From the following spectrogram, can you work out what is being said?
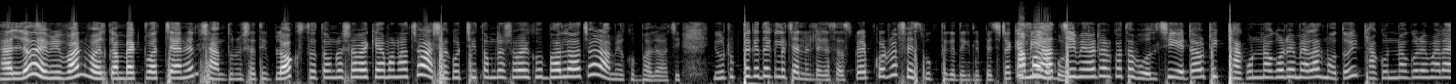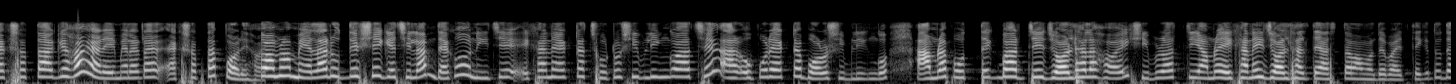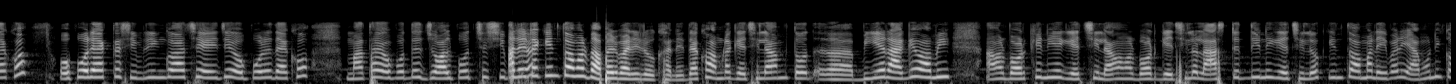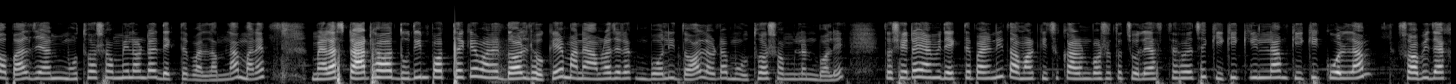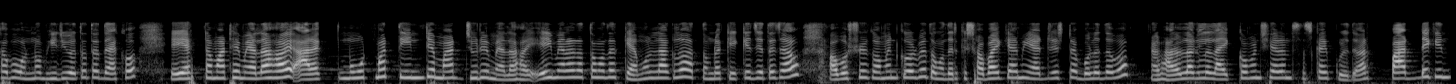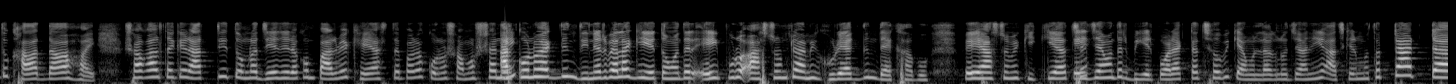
Hello everyone welcome back to our channel Shantanu Sathi blogs তো তোমরা সবাই কেমন আছো? আশা করছি তোমরা সবাই খুব ভালো আছো আর আমিও খুব ভালো আছি। ইউটিউব থেকে দেখলে চ্যানেলটাকে সাবস্ক্রাইব করবে ফেসবুক থেকে দেখলে পেজটাকে আমি আজ যে মেলাটার কথা বলছি এটাও ঠিক ঠাকুরনগরের মেলার মতোই। ঠাকুরনগরের মেলা এক সপ্তাহ আগে হয় আর এই মেলাটা এক সপ্তাহ পরে হয়। তো আমরা মেলার উদ্দেশ্যেই গেছিলাম। দেখো নিচে এখানে একটা ছোট শিবলিঙ্গ আছে আর ওপরে একটা বড় শিবলিঙ্গ। আমরা প্রত্যেকবার যে জল ঢালা হয় শিবরাত্রি আমরা এখানেই জল ঢালতে আসতাম আমাদের বাড়ি থেকে। তো দেখো ওপরে একটা শিবলিঙ্গ আছে, এই যে ওপরে দেখো, মাথায় ওপর দিয়ে জল পড়ছে শিব আর এটা কিন্তু আমার বাপের বাড়ির ওখানে। দেখো আমরা গেছিলাম তো বিয়ের আগেও আমি আমার বরকে নিয়ে গেছিলাম, আমার বর গেছিল, লাস্টের দিনই গেছিল, কিন্তু আমার এবারে এমনই কপাল যে আমি মথুয়া সম্মেলনটাই দেখতে পারলাম না। মানে মেলা স্টার্ট হওয়ার দুদিন পর থেকে মানে দল ঢোকে মানে আমরা যেরকম বলি দল, ওটা মথুয়া সম্মেলন বলে। তো সেটাই আমি দেখতে পারিনি তো আমার কিছু কারণবশত চলে আসতে হয়েছে। কি কি কিনলাম, কি কি করলাম, সবই দেখাবো অন্য ভিডিওতে। তো দেখো এই একটা মাঠে মেলা হয় আর এক মোটমাট তিনটে মাঠ জুড়ে মেলা হয়। এই মেলাটা তোমাদের কেমন লাগল আর তোমরা কে কে যেতে চাও অবশ্যই কমেন্ট করবে। তোমাদেরকে সবাইকে আমি অ্যাড্রেসটা বলে দেবো। আর ভালো লাগলে like comment share and subscribe করে দেবো আর পার ডে কিন্তু খাবার দাওয়া হয়। সকাল থেকে রাত্রি তোমরা যে যেরকম পারবে খেয়ে আসতে পারো কোনো সমস্যা নেই। আর কোনো একদিন দিনের বেলা গিয়ে তোমাদের এই পুরো আশ্রমটা আমি ঘুরে একদিন দেখাবো। এই আশ্রমে কি কি আছে? এই যে আমাদের বিয়ের পর একটা ছবি কেমন লাগল জানিয়ে আজকের মতো টাটা!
